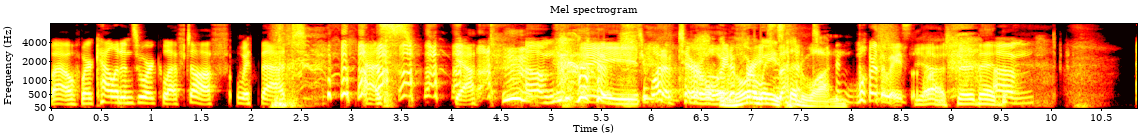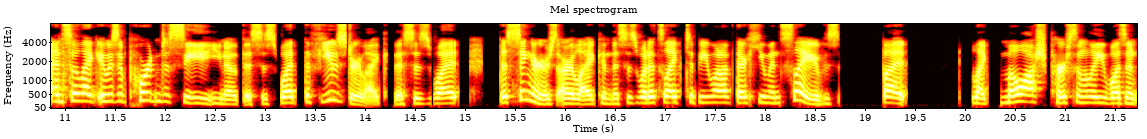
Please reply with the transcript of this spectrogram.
wow, where Kaladin's work left off with that. as yeah, um, Hey. what a terrible way In to more phrase ways that. than one. More the ways than yeah, one sure did. um and so like it was important to see you know this is what the fused are like this is what the singers are like and this is what it's like to be one of their human slaves. But like moash personally wasn't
